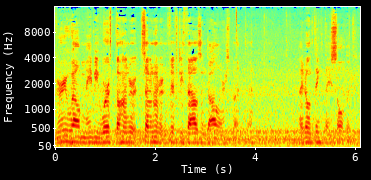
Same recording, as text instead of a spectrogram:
very well maybe worth the hundred seven hundred and fifty thousand dollars, but uh, I don't think they sold it.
